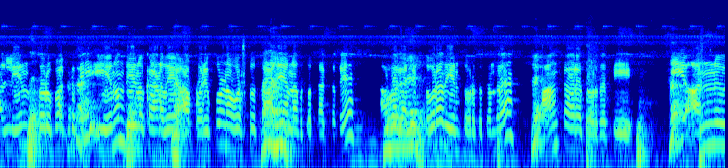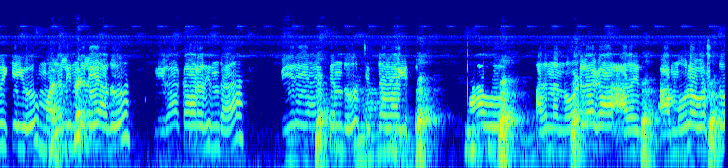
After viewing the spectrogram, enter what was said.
ಅಲ್ಲಿ ಏನ್ ಸ್ವರೂಪ ಆಗ್ತದೆ? ಏನೊಂದೇನು ಕಾಣದೆ ಆ ಪರಿಪೂರ್ಣ ವಸ್ತು ತಾನೇ ಅನ್ನೋದು ಗೊತ್ತಾಗ್ತದೆ. ಅವಾಗ ಅಲ್ಲಿ ತೋರೋದ್ ಏನ್ ತೋರ್ತದ ಅಂದ್ರ ಅಹಂಕಾರ ತೋರ್ತತಿ. ಈ ಅನ್ನುವಿಕೆಯು ಮೊದಲಿಂದಲೇ ಅದು ನಿರಾಕಾರದಿಂದ ಬೇರೆಯಾಯಿತೆಂದು ಸಿದ್ಧವಾಗಿತ್ತು. ನಾವು ಅದನ್ನ ನೋಡಿದಾಗ ಆ ಮೂಲ ವಸ್ತು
